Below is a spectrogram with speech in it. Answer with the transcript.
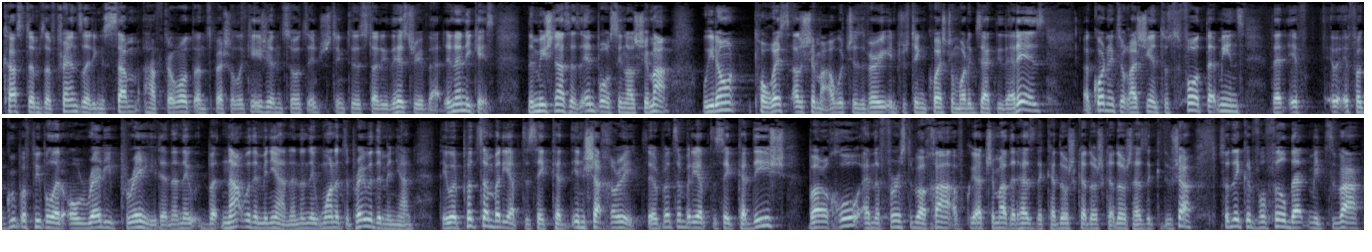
customs of translating some haftarot on special occasions. So it's interesting to study the history of that. In any case, the Mishnah says in porsin al shema we don't pores al shema, which is a very interesting question. What exactly that is? According to Rashi and Tosfot, that means that if if a group of people had already prayed and then they but not with a minyan and then they wanted to pray with the minyan, they would put somebody up to say in shacharit. They would put somebody up to say kaddish baruch Hu, and the first bracha of Kriyat Shema that has the kadosh kadosh kadosh has the kedusha, so they could fulfill that mitzvah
